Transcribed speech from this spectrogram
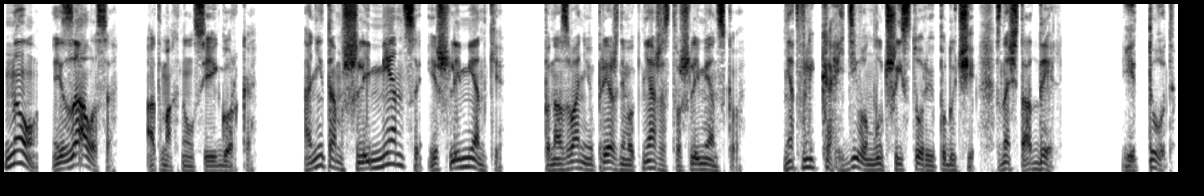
Ну, из Алоса, отмахнулся Егорка. Они там шлеменцы и шлеменки, по названию прежнего княжества Шлеменского. Не отвлекай, иди вон лучше историю подучи. Значит, Адель. И тут,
